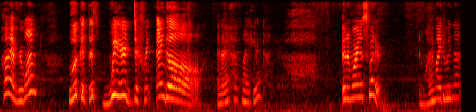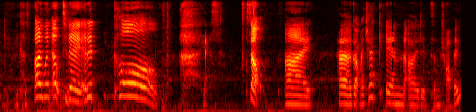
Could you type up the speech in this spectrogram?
Hi everyone! Look at this weird different angle! And I have my hair done. And I'm wearing a sweater. And why am I doing that? Because I went out today and it's cold! yes. So, I got my check and I did some shopping.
